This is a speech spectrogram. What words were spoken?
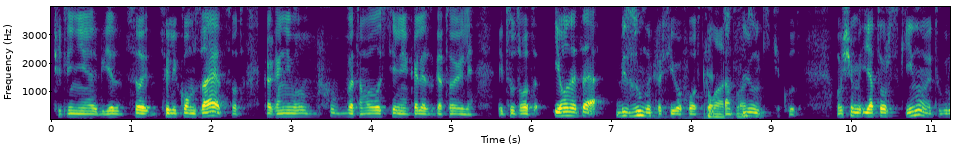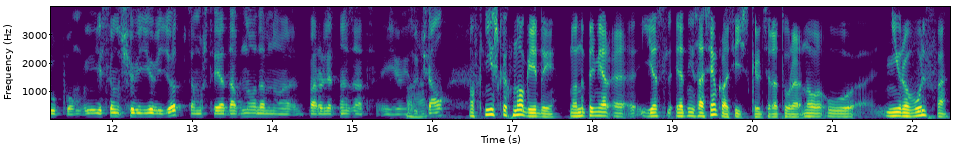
чуть ли не где цел- целиком заяц, вот как они в, в этом «Властелине колец» готовили. И тут вот, и он это безумно красиво фоткает. Класс, там класс. слюнки текут. В общем, я тоже скину эту группу, если он еще ее ведет, потому что я давно-давно, пару лет назад ее Ага. изучал. Но в книжках много еды. Ну, например, э, если это не совсем классическая литература, но у Ниро Вульфа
